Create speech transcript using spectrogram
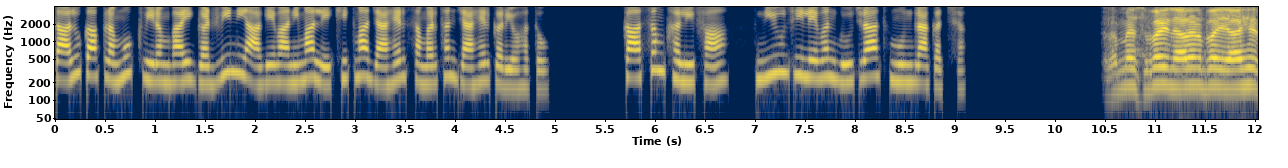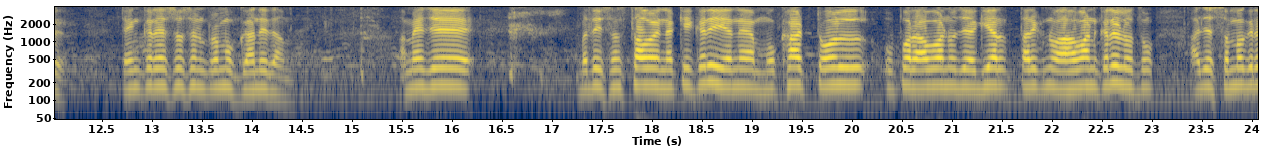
તાલુકા પ્રમુખ વિરમભાઈ ગઢવીની આગેવાનીમાં લેખિતમાં જાહેર સમર્થન જાહેર કર્યો હતો. Kasam Khalifa news eleven Gujarat, Mundra, Kutch. Rameshbhai, Narayanbhai, Ahir, tanker association પ્રમુખ, ગાંધીધામ. અમે જે બધી સંસ્થાઓએ નક્કી કરી અને મોખા ટોલ ઉપર આવવાનું જે અગિયાર તારીખનું આહવાન કરેલું હતું, આજે સમગ્ર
